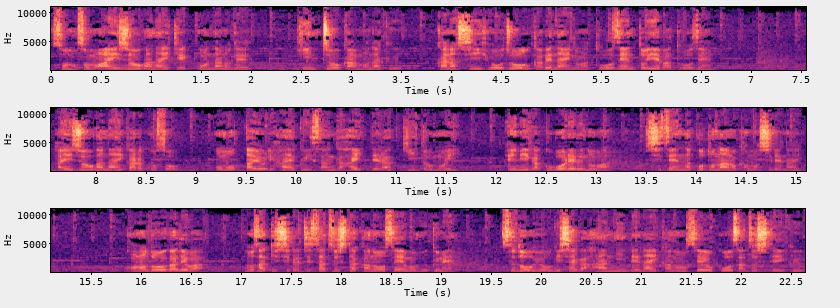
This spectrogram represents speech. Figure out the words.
そもそも愛情がない結婚なので、緊張感もなく悲しい表情を浮かべないのは当然といえば当然。愛情がないからこそ、思ったより早く遺産が入ってラッキーと思い、笑みがこぼれるのは自然なことなのかもしれない。この動画では、野崎氏が自殺した可能性も含め、須藤容疑者が犯人でない可能性を考察していく。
